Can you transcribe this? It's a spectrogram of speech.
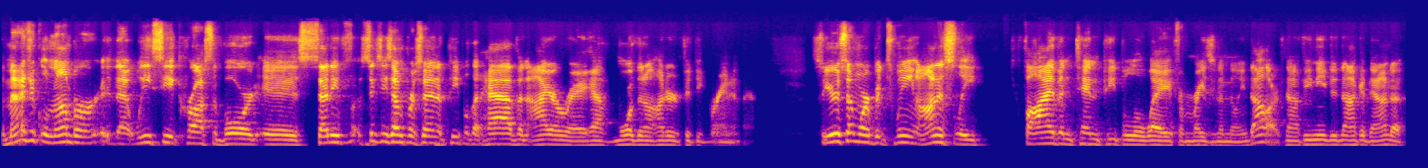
The magical number that we see across the board is 70, 67% of people that have an IRA have more than 150 grand in there. So you're somewhere between, honestly, five and 10 people away from raising a million dollars. Now, if you need to knock it down to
